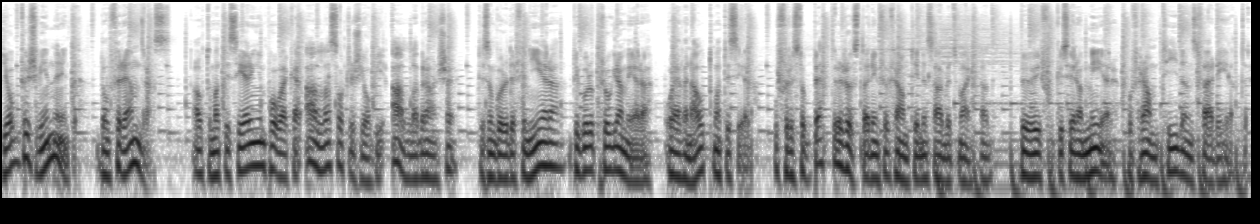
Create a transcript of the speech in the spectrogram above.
Jobb försvinner inte, de förändras. Automatiseringen påverkar alla sorters jobb i alla branscher. Det som går att definiera, det går att programmera och även automatisera. Och för att stå bättre rustade inför framtidens arbetsmarknad behöver vi fokusera mer på framtidens färdigheter.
